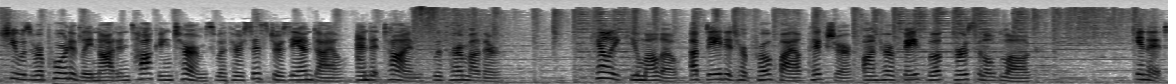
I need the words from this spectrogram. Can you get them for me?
she was reportedly not in talking terms with her sister Zandile, and at times with her mother. Kelly Khumalo updated her profile picture on her Facebook personal blog. In it,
